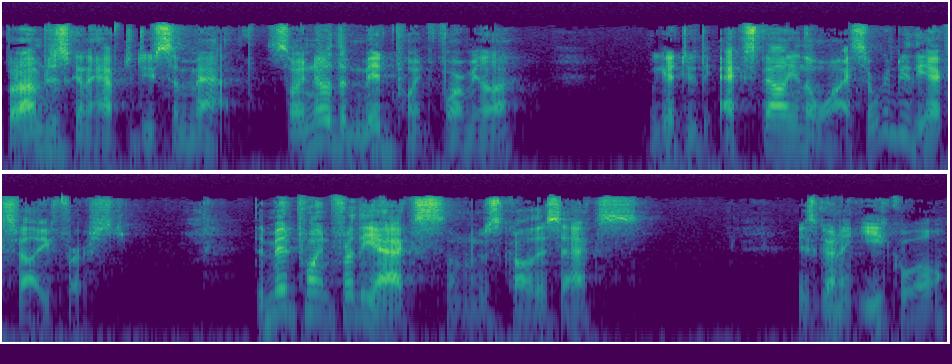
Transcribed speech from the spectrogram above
but I'm just going to have to do some math. So I know the midpoint formula. We got to do the x value and the y. So we're to do the x value first. The midpoint for the x, I'm to just call this x, is going to equal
